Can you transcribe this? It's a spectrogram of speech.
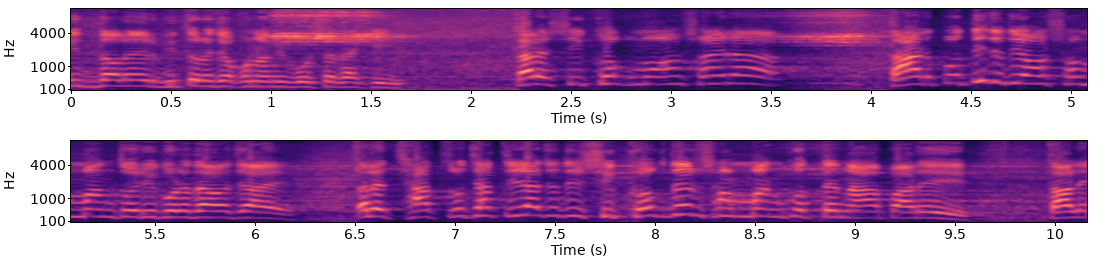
বিদ্যালয়ের ভিতরে যখন আমি বসে থাকি। তাহলে শিক্ষক মহাশয়রা, তার প্রতি যদি অসম্মান তৈরি করে দেওয়া যায়, তাহলে ছাত্রছাত্রীরা যদি শিক্ষকদের সম্মান করতে না পারে, তাহলে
